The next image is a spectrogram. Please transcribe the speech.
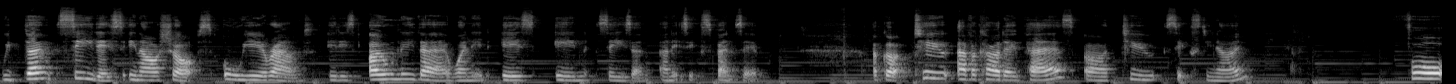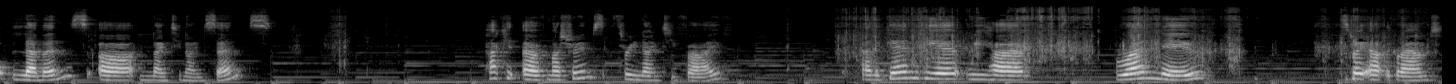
We don't see this in our shops all year round. It is only there when it is in season and it's expensive. I've got two avocado pears are 2.69. Four lemons are 99 cents. Packet of mushrooms 3.95. And again here we have brand new straight out the ground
